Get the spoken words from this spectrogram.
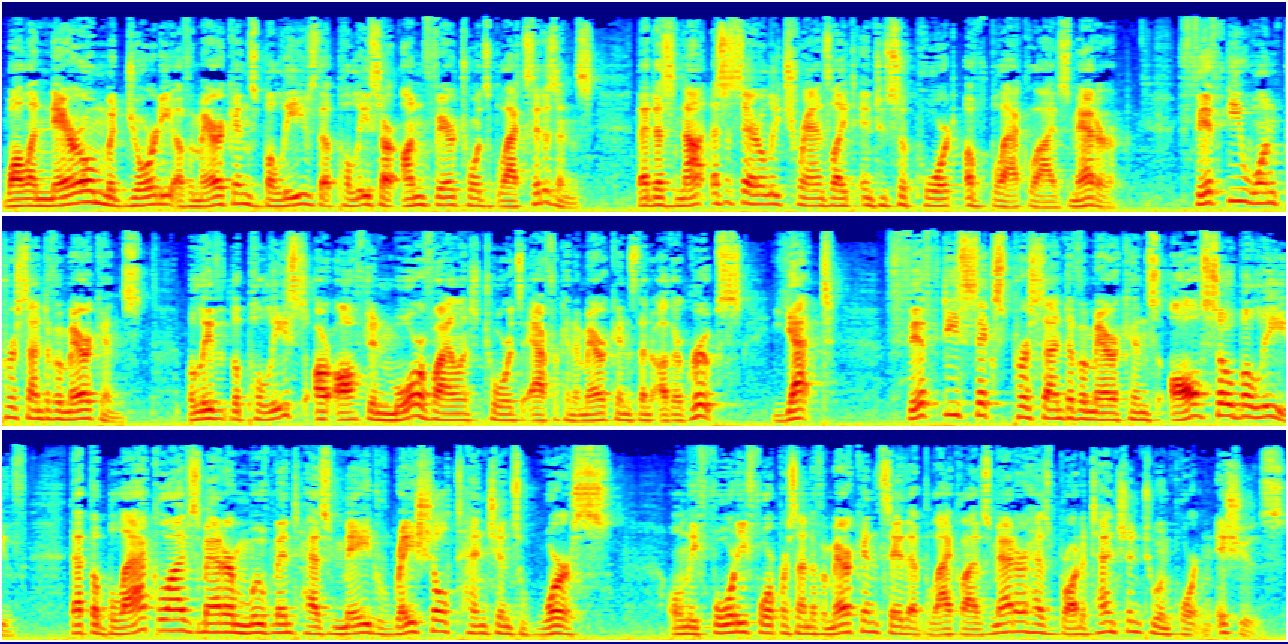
While a narrow majority of Americans believes that police are unfair towards black citizens, that does not necessarily translate into support of Black Lives Matter. 51% of Americans believe that the police are often more violent towards African Americans than other groups. Yet, 56% of Americans also believe that the Black Lives Matter movement has made racial tensions worse. Only 44% of Americans say that Black Lives Matter has brought attention to important issues.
